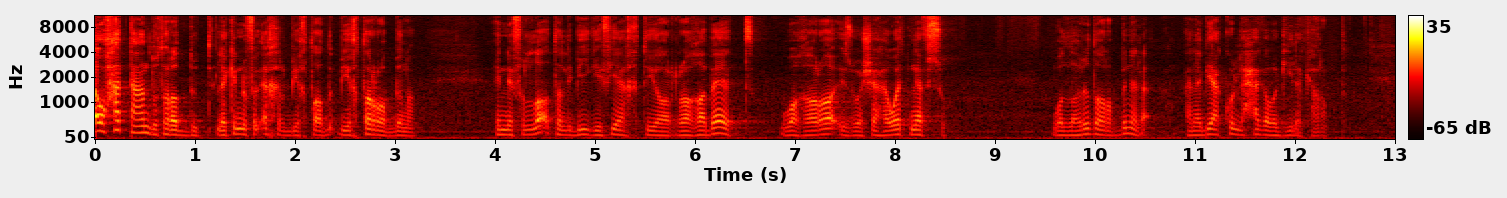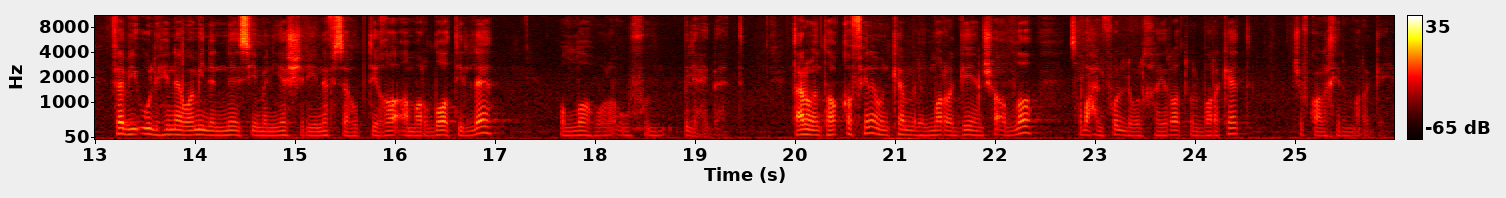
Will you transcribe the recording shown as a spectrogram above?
أو حتى عنده تردد لكنه في الآخر بيختار ربنا. إن في اللقطة اللي بيجي فيها اختيار رغبات وغرائز وشهوات نفسه ولا رضا ربنا لأ أنا أبيع كل حاجة وأجي لك يا رب. فبيقول هنا ومن الناس من يشري نفسه ابتغاء مرضات الله والله رؤوف بالعباد. تعالوا نتوقف هنا ونكمل المرة الجاية إن شاء الله. صباح الفل والخيرات والبركات. نشوفكم على خير المرة الجاية.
